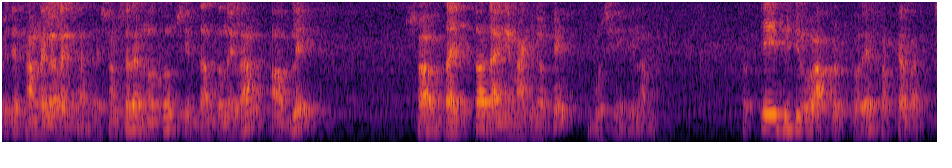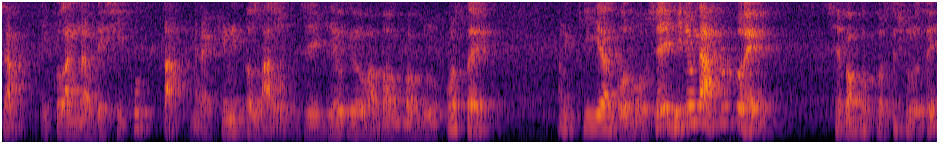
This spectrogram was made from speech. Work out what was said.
ওই যে থামনেল লাইনটা আছে, সংসারের নতুন সিদ্ধান্ত নিলাম অবলিক সব দায়িত্ব ডাইনি মাগিনোকে বুঝিয়ে দিলাম। তো এই ভিডিও আপলোড করে ফটকা বাচ্চা এই কোলাঙ্গার দেশি কুত্তা মেরা ঘৃণিত লালু, যে ঘেউ ঘেউ বা বক বকগুলো করছে মানে কি আর বলব? সেই ভিডিওটা আপলোড করে সে বক বক করছে শুরুতেই।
